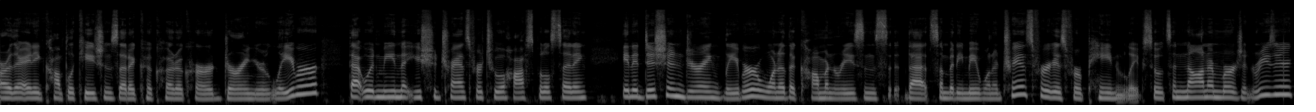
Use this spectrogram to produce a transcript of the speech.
Are there any complications that could, occur during your labor that would mean that you should transfer to a hospital setting? In addition, during labor, one of the common reasons that somebody may want to transfer is for pain relief. So it's a non emergent reason.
